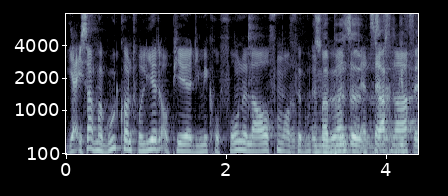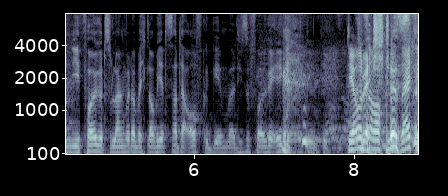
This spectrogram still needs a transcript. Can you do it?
ja, ich sag mal, gut kontrolliert, ob hier die Mikrofone laufen, ob wir gut zu Immer hören böse sind, etc. Sachen gibt, wenn die Folge zu lang wird, aber ich glaube, jetzt hat er aufgegeben, weil diese Folge eh. der uns aber auf der. Seite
